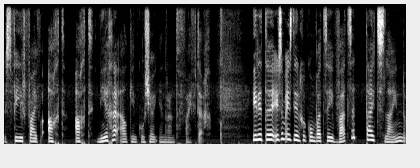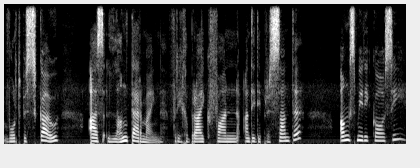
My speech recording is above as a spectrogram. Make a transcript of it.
Dis 45889. Elkeen kos jou R1.50. Hier het 'n SMS deurgekom wat sê watse tydslyn word beskou as langtermyn vir die gebruik van antidepressante, angsmedikasie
